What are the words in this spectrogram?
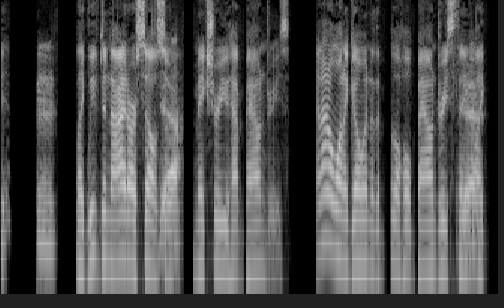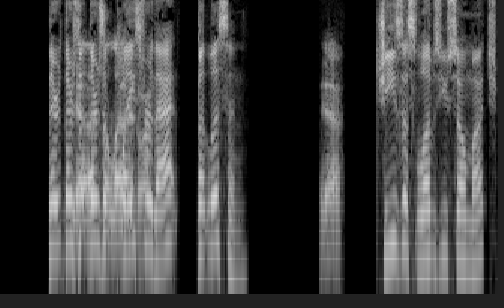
Yeah. Hmm. Like we've denied ourselves, Yeah. so make sure you have boundaries. And I don't want to go into the, the whole boundaries thing. Yeah. Like there, there's a, there's a a place for that. But listen, Yeah. Jesus loves you so much,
